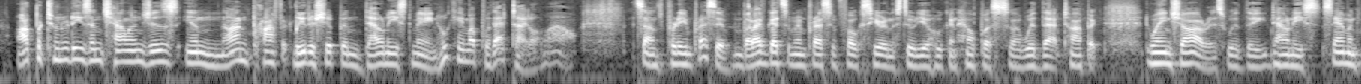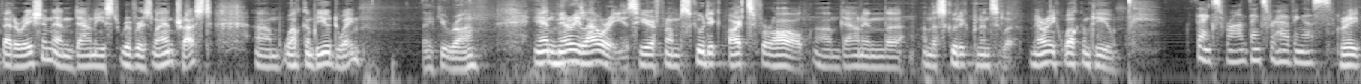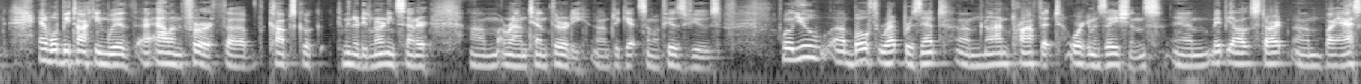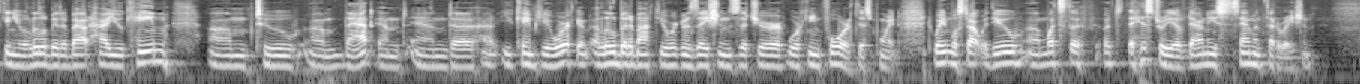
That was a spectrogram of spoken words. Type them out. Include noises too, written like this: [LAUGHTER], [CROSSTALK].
Opportunities and Challenges in Nonprofit Leadership in Down East Maine. Who came up with that title? Wow, that sounds pretty impressive. But I've got some impressive folks here in the studio who can help us uh, with that topic. Dwayne Shaw is with the Down East Salmon Federation and Down East Rivers Land Trust. Um, welcome to you, Dwayne. Thank you, Ron. And Mary Lowry is here from Schoodic Arts for All um, down in the on the Schoodic Peninsula. Mary, welcome to you. Thanks, Ron. Thanks for having us. Great. And we'll be talking with uh, Alan Furth of the Cobscook Community Learning Center um, around 1030 um, to get some of his views. Well, you uh, both represent um, nonprofit organizations, and maybe I'll start um, by asking you a little bit about how you came um, to um, that, and and uh, how you came to your work, and a little bit about the organizations that you're working for at this point. Dwayne, we'll start with you. What's the what's the history of Down East Salmon Federation?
